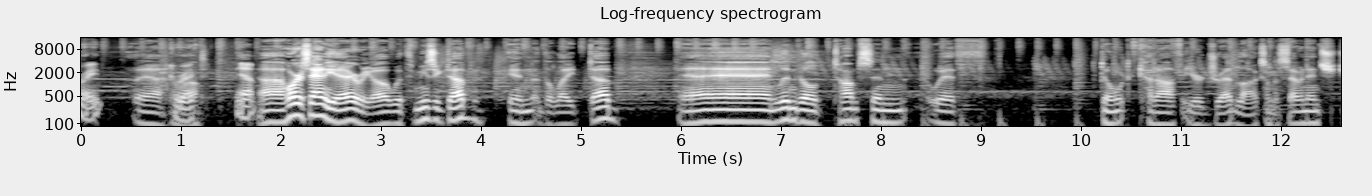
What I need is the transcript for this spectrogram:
Right. Yeah. Correct. well. Yeah. Uh, Horace Andy, there we go, with music dub in the light dub. And Linval Thompson with Don't Cut Off Your Dreadlocks on the 7 inch.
